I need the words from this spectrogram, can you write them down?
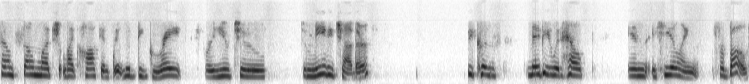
sounds so much like Hawkins. It would be great for you to to meet each other because maybe it would help in healing for both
